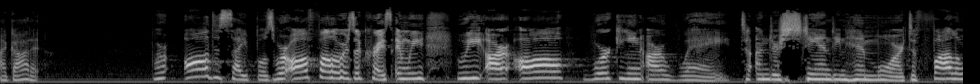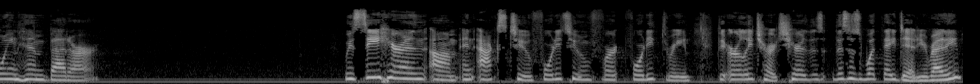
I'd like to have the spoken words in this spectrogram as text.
I got it. We're all disciples. We're all followers of Christ, and we, we are all working our way to understanding Him more, to following Him better. We see here in, um, in Acts 2 42 and 43, the early church. Here, this, this is what they did. You ready?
